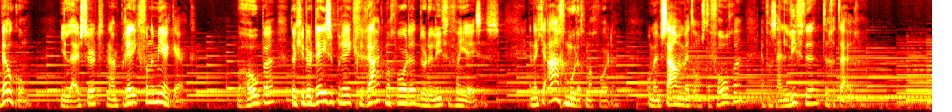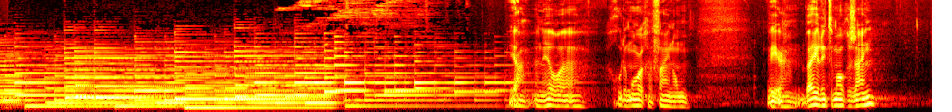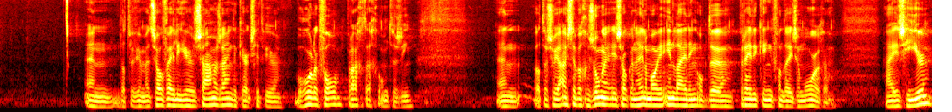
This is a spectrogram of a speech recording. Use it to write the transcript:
Welkom. Je luistert naar een preek van de Meerkerk. We hopen dat je door deze preek geraakt mag worden door de liefde van Jezus. En dat je aangemoedigd mag worden om Hem samen met ons te volgen en van Zijn liefde te getuigen. Ja, een heel uh, goedemorgen. Fijn om weer bij jullie te mogen zijn. En dat we weer met zoveel hier samen zijn. De kerk zit weer behoorlijk vol. Prachtig om te zien. En wat we zojuist hebben gezongen is ook een hele mooie inleiding op de prediking van deze morgen. Hij is hier.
